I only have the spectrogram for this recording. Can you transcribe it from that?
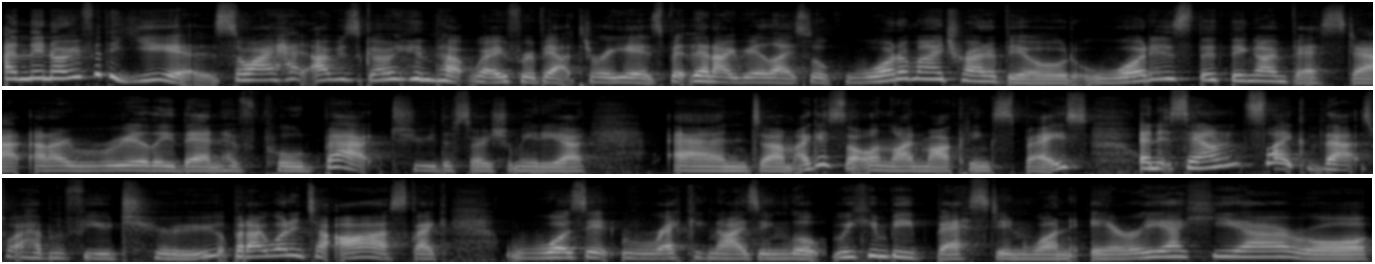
And then over the years, so I had I was going in that way for about 3 years, but then I realized, look, what am I trying to build? What is the thing I'm best at? And I really then have pulled back to the social media and um, I guess the online marketing space. And it sounds like that's what happened for you too. But I wanted to ask, like, was it recognizing, look, we can be best in one area here, or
